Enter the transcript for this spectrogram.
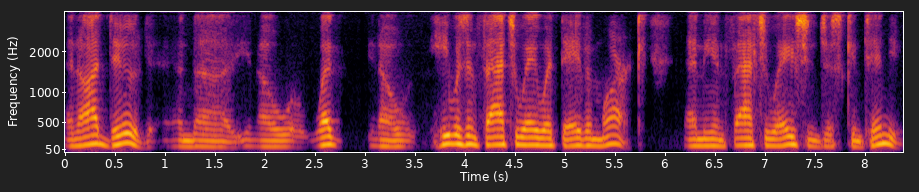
an odd dude, and uh, you know what? You know, he was infatuated with Dave and Mark, and the infatuation just continued.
